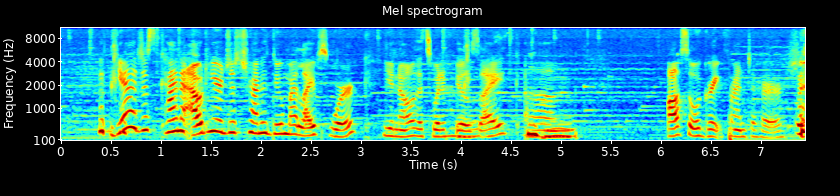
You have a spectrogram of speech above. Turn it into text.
yeah, just kind of out here, just trying to do my life's work. You know, that's what it feels like. Um, also a great friend to her. She,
